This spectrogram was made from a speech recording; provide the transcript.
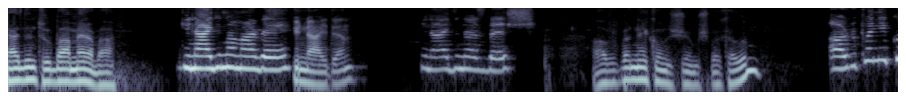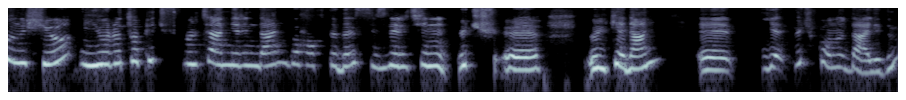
Günaydın Tuğba, merhaba. Günaydın Ömer Bey. Günaydın. Günaydın Özdeş. Avrupa ne konuşuyormuş bakalım? Avrupa ne konuşuyor? Eurotopics bültenlerinden bu haftada sizler için üç e, ülkeden e, ya, üç konu derledim.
